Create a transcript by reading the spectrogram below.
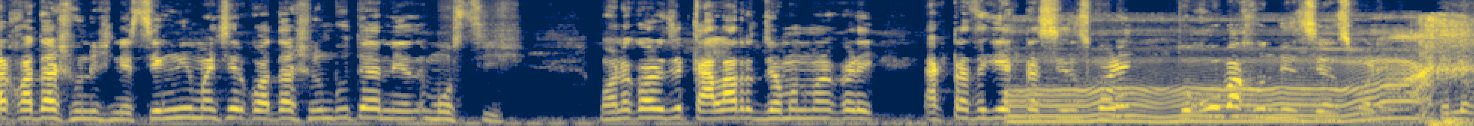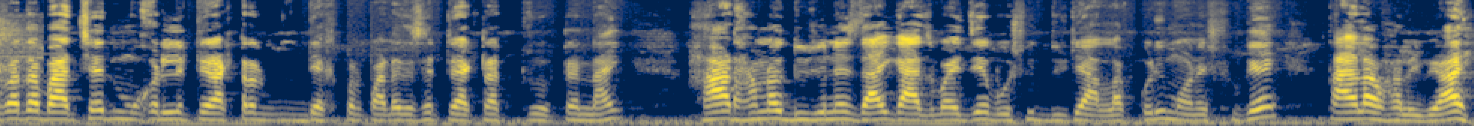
এর কথা শুনিস না চিংড়ি মাছের কথা শুনব তো মস্তিষ্ক মস্তিস মনে করে যে কালার যেমন মনে করে একটা থেকে একটা চেঞ্জ করে, তোকেও বা কোন দিন চেঞ্জ করে এগুলো কথা বাচ্চা মুখলে ট্র্যাক্টর দেখবার পাঠাতেছে ট্র্যাক্টর ট্র্যাক্টর নাই। হাট, আমরা দুজনে যাই, গাছ বাই যেয়ে বসি দুইটা আলাপ করি মনে সুখে। তাইলা ভালোই আয়।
